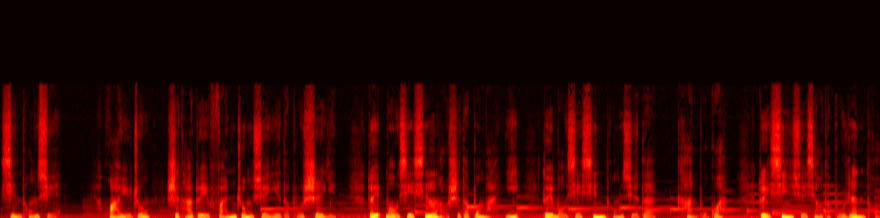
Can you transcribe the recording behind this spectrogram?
新同学，话语中是他对繁重学业的不适应，对某些新老师的不满意，对某些新同学的看不惯，对新学校的不认同。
